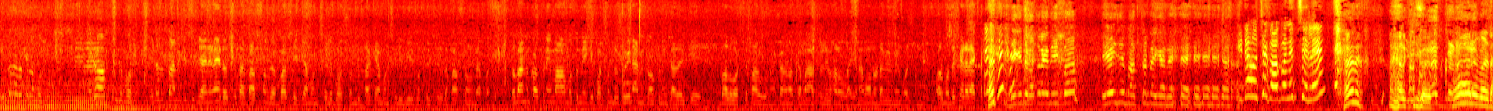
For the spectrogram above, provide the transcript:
এই কথা কেন বলো এটা অসুবিধা বলো এটা তো আমি কিছু জানি না এটা হচ্ছে তার পার্সোনাল ব্যাপার সে কেমন ছেলে পছন্দ তার কেমন ছেলে বিয়ে করতেছে এটা পার্সোনাল ব্যাপার। তবে আমি কখনোই মার মতো মেয়েকে পছন্দ করি না আমি কখনোই তাদেরকে ভালোবাসতে পারব না কারণ ওকে আমার আসলে ভালো লাগে না আমার অন্য টাইপের মেয়ে পছন্দ। ওর মধ্যে সেটার একটা দেখি তো বাচ্চাটাকে দিই তো এই যে বাচ্চাটা এখানে। এটা হচ্ছে গগনের ছেলে। আর কি করে আরে বেটা।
